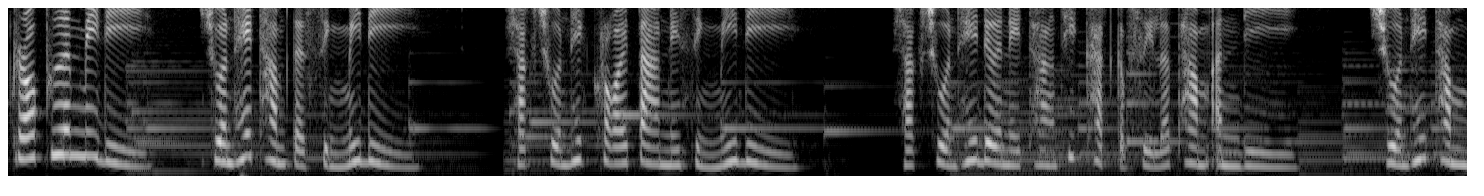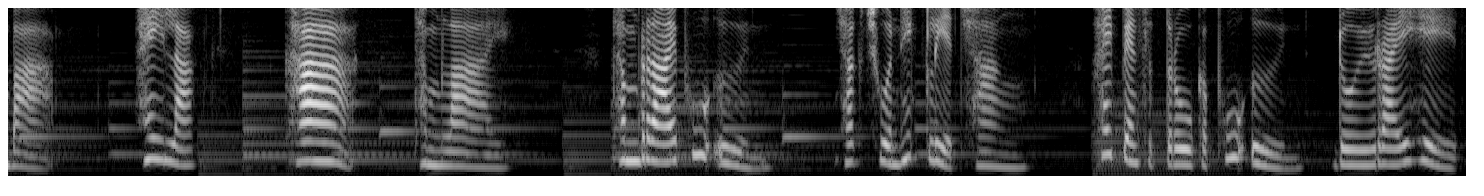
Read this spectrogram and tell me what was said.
เพราะเพื่อนไม่ดีชวนให้ทำแต่สิ่งไม่ดี ชักชวนให้คล้อยตามในสิ่งไม่ดี ชักชวนให้เดินในทางที่ขัดกับศีลธรรมอันดี ชวนให้ทำบาป ให้ลัก ฆ่าทำลายทำร้ายผู้อื่น ชักชวนให้เกลียดชัง ให้เป็นศัตรูกับผู้อื่น โดยไร้เหตุ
